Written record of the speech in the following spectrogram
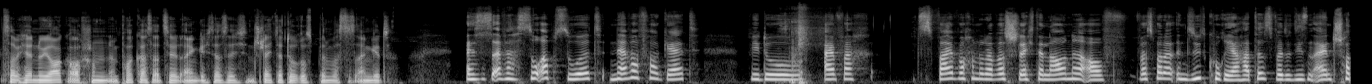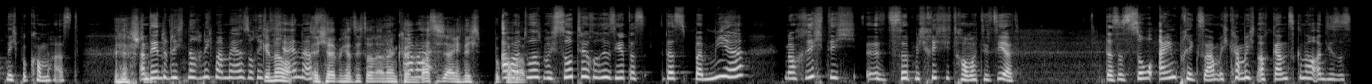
Das habe ich ja in New York auch schon im Podcast erzählt eigentlich, dass ich ein schlechter Tourist bin, was das angeht. Es ist einfach so absurd. Never forget, wie du einfach zwei Wochen oder was schlechter Laune auf, was war da in Südkorea hattest, weil du diesen einen Shot nicht bekommen hast. Ja, An den du dich noch nicht mal mehr so richtig genau. erinnerst. Ich hätte mich jetzt nicht daran erinnern können, Aber- was ich eigentlich nicht bekommen Aber du habe. hast mich so terrorisiert, dass das bei mir noch richtig, äh, das hat mich richtig traumatisiert. Das ist so einprägsam. Ich kann mich noch ganz genau an dieses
